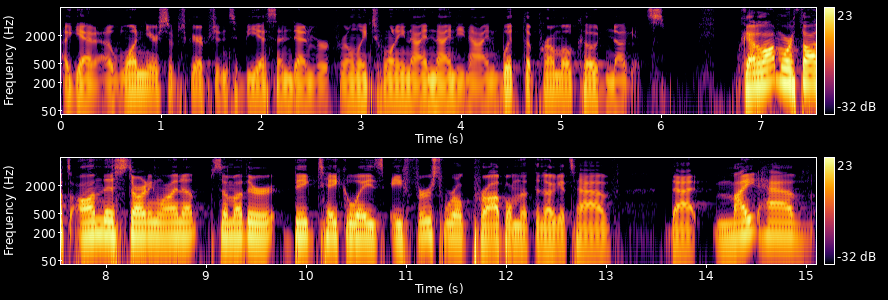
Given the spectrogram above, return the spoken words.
Again, a one year subscription to BSN Denver for only $29.99 with the promo code Nuggets. We've got a lot more thoughts on this starting lineup. Some other big takeaways. A first world problem that the Nuggets have that might have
